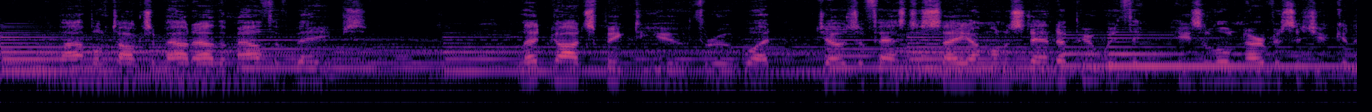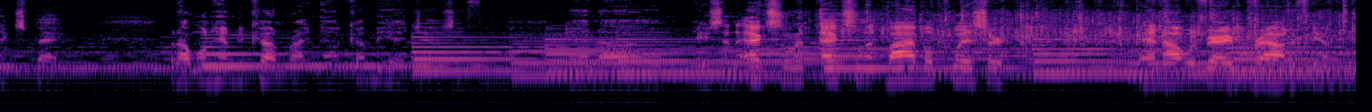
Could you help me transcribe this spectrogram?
The Bible talks about out of the mouth of babes. Let God speak to you through what Joseph has to say. I'm going to stand up here with him. He's a little nervous, as you can expect. But I want him to come right now. Come ahead, Joseph. And uh, he's an excellent, excellent Bible quizzer. And I was very proud of him today.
